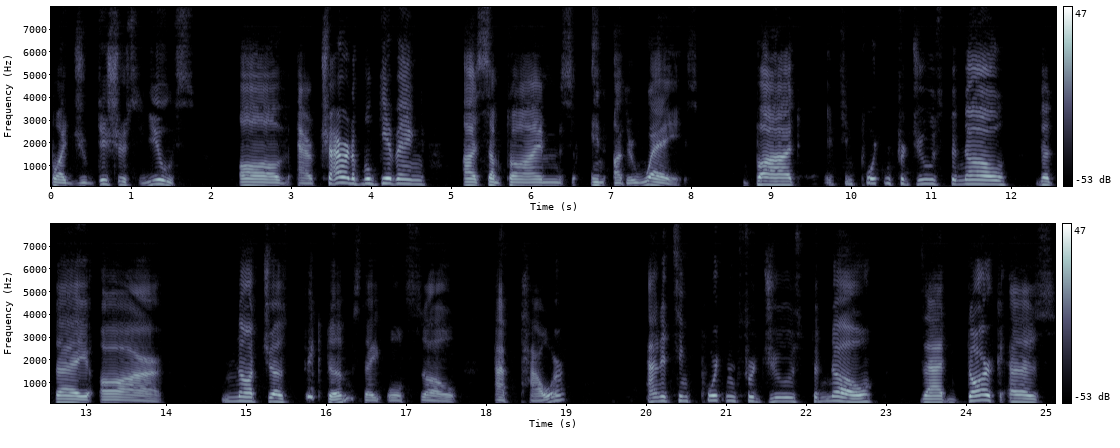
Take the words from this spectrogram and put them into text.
by judicious use of our charitable giving, uh, sometimes in other ways. But it's important for Jews to know that they are not just victims, they also have power. And it's important for Jews to know that, dark as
